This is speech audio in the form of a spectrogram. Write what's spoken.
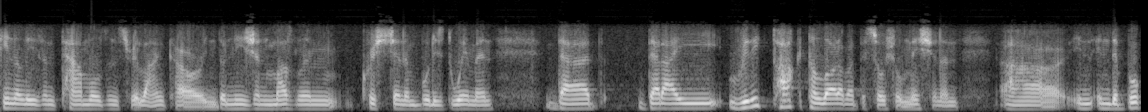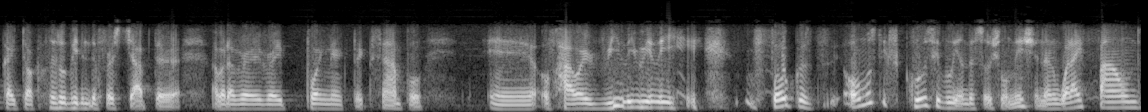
Sinhalese and Tamils in Sri Lanka, or Indonesian Muslim, Christian, and Buddhist women, that that I really talked a lot about the social mission. And uh, in in the book, I talk a little bit in the first chapter about a very very poignant example uh, of how I really really focused almost exclusively on the social mission. And what I found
